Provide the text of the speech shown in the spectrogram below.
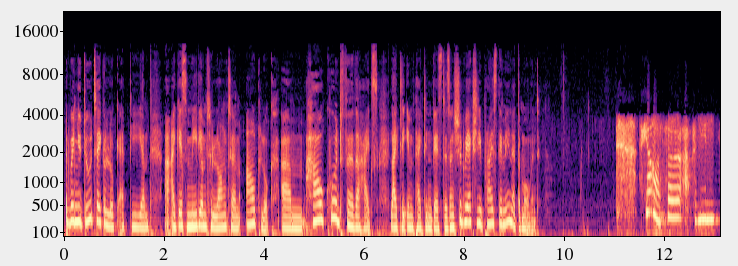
But when you do take a look at the, um, I guess, medium to long term outlook, um, how could further hikes likely impact investors? And should we actually price them in at the moment? Yeah, so, I mean,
